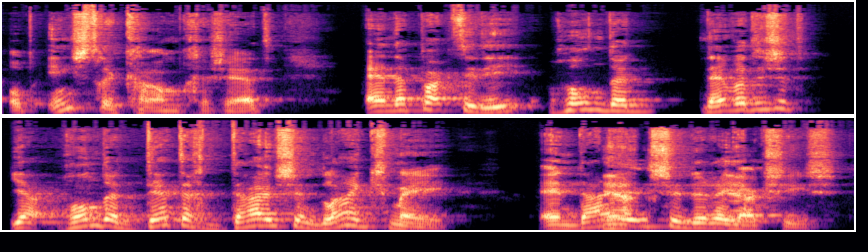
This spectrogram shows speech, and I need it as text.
op Instagram gezet. En daar pakte hij 100, nee, wat is het? Ja, 130.000 likes mee. En daar Ja. is ze de reacties.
